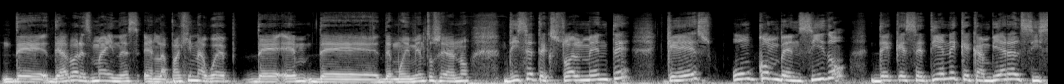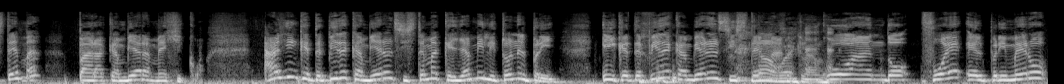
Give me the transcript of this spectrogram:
de, de Álvarez Maínez en la página web de, de, de Movimiento Ciudadano, dice textualmente que es un convencido de que se tiene que cambiar el sistema para cambiar a México alguien que te pide cambiar el sistema que ya militó en el PRI y que te pide cambiar el sistema No, güey, claro. cuando fue el primero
